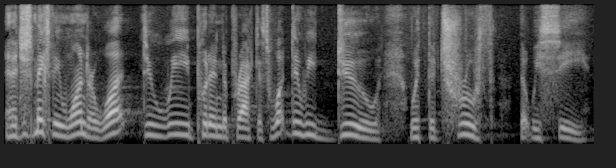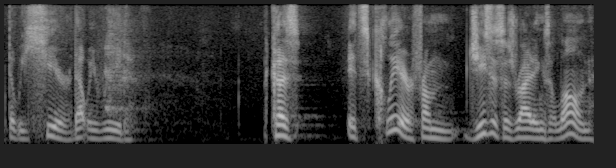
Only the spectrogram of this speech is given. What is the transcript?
And it just makes me wonder what do we put into practice? What do we do with the truth that we see, that we hear, that we read. Because it's clear from Jesus' writings alone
